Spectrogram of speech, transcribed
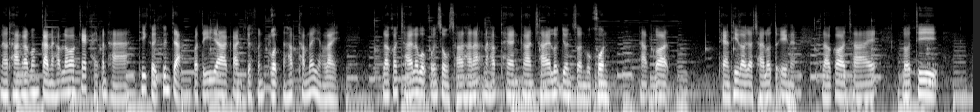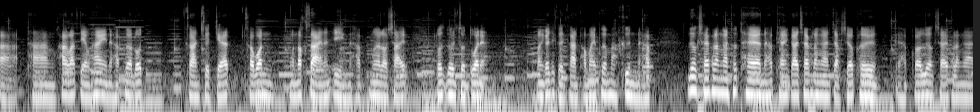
แนวทางการป้องกันนะครับ แล้วก็แก้ไขปัญหาที่เกิดขึ้นจากปฏิกิริยาการเกิดฝนกรดนะครับทำได้อย่างไร แล้วก็ใช้ระบบขนส่งสาธารณะนะครับ แทนการใช้รถยนต์ส่วนบุคคลนะครับก็แทนที่เราจะใช้รถตัวเองเนี่ยเราก็ใช้รถที่ทางภาครัฐเตรียมให้นะครับ เพื่อลดการเกิดแก๊สคาร์บอนมอนอกไซด์นั่นเองนะครับ เมื่อเราใช้รถยนต์ส่วนตัวเนี่ยมันก็จะเกิดการเผาไหม้เพิ่มมากขึ้นนะครับ เลือกใช้พลังงานทดแทนนะครับ แทนการใช้พลังงานจากเชื้อเพลิงนะครับ ก็เลือกใช้พลังงาน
